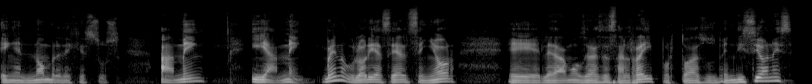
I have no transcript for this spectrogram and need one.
En el nombre de Jesús. Amén y amén. Bueno, gloria sea al Señor. Eh, le damos gracias al Rey por todas sus bendiciones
